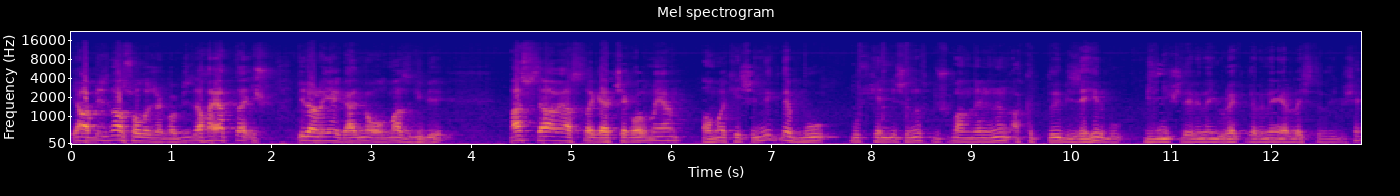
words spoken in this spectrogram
ya biz nasıl olacak o? Bizde hayatta iş bir araya gelme olmaz gibi. Asla ve asla gerçek olmayan ama kesinlikle bu bu kendi sınıf düşmanlarının akıttığı bir zehir bu. Bilinçlerine, yüreklerine yerleştirdiği bir şey.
